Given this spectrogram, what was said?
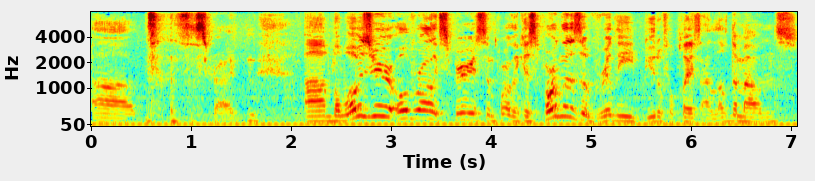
uh, subscribe. Um, but what was your overall experience in Portland? Because Portland is a really beautiful place. I love the mountains.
